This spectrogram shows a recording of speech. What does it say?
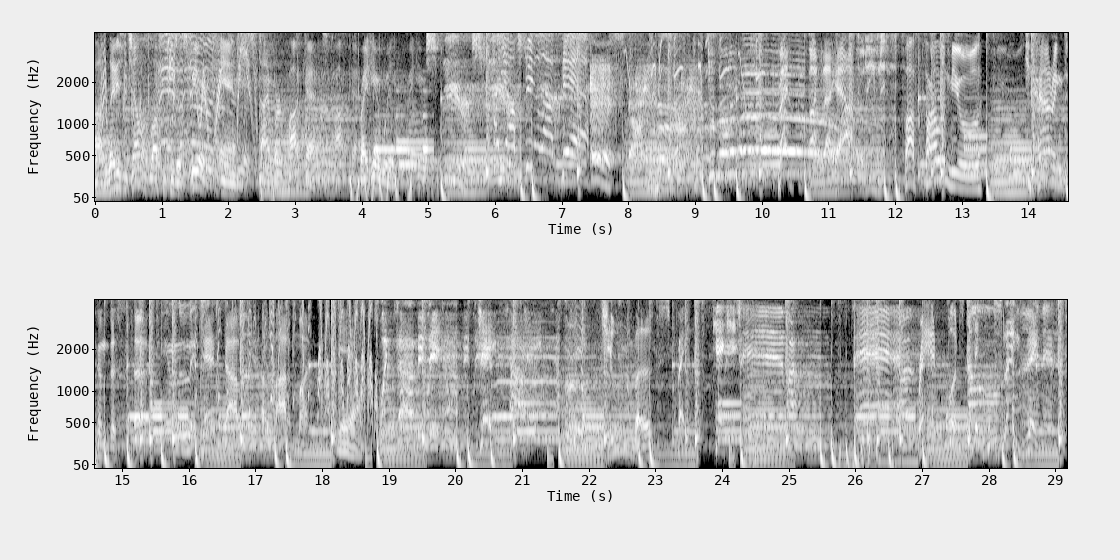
Uh, ladies and gentlemen, welcome to the Spears and Steinberg podcast. Right here with Spears. How y'all feel out there? Brett Butler here. Good evening. Bartholomew Carrington the Third. Ten dollars, a lot of money. Yeah. What time is it? Game time. Junebug Spade. Can't get Sam, Sam. Redfoot's the nigga with the slave name.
